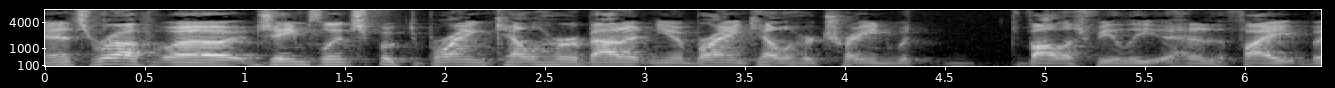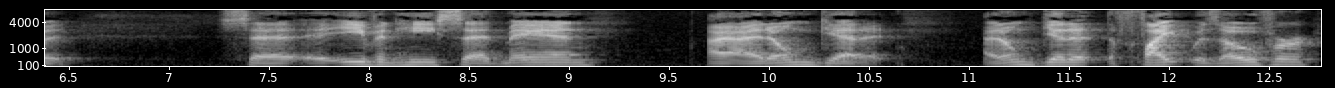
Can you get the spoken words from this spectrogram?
and it's rough. Uh, James Lynch spoke to Brian Kelleher about it, and you know Brian Kelleher trained with Dvalishvili ahead of the fight, but said even he said, "Man, I, I don't get it. I don't get it. The fight was over.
